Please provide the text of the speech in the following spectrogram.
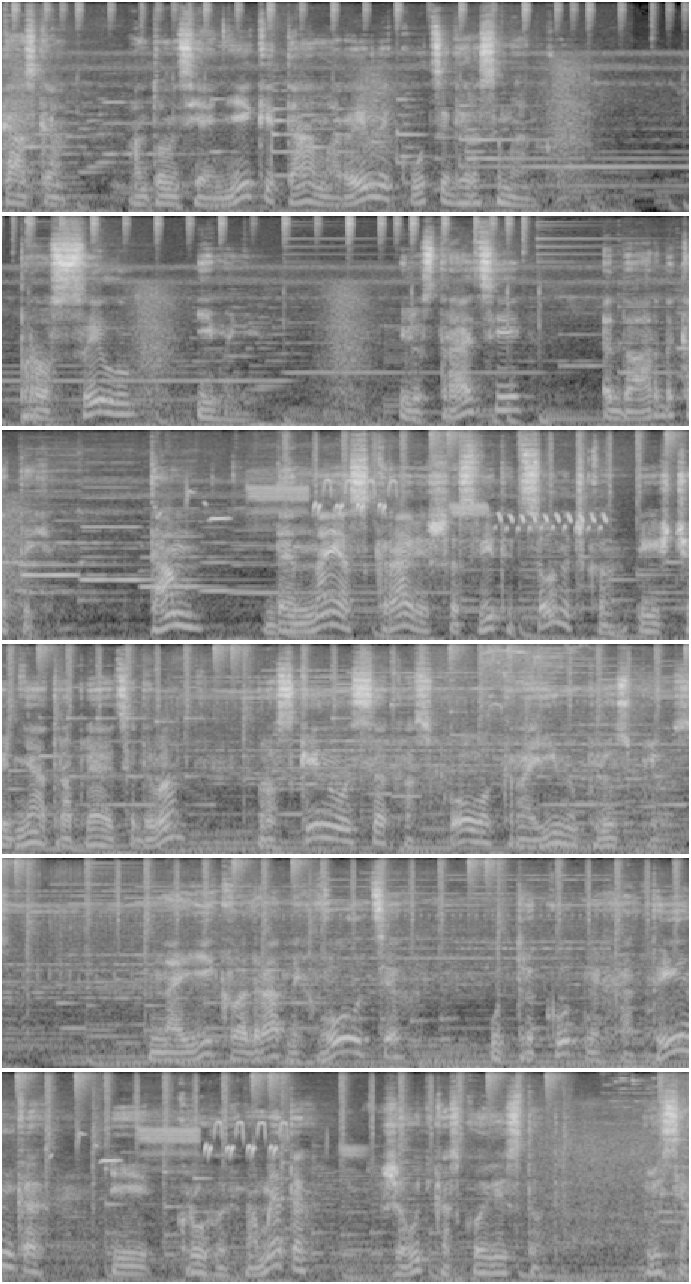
Казка Антона Сіаніки та Марини Куцик Герасименко. Про силу імені. Ілюстрації Едуарда Катихіна. Там, де найяскравіше світить сонечко і щодня трапляються дива, розкинулася казкова країна плюс-плюс. На її квадратних вулицях, у трикутних хатинках і круглих наметах живуть казкові істоти. Плюся.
